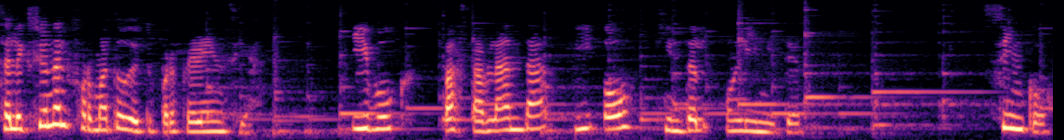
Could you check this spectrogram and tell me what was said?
Selecciona el formato de tu preferencia. ebook, pasta blanda y o Kindle Unlimited. 5.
